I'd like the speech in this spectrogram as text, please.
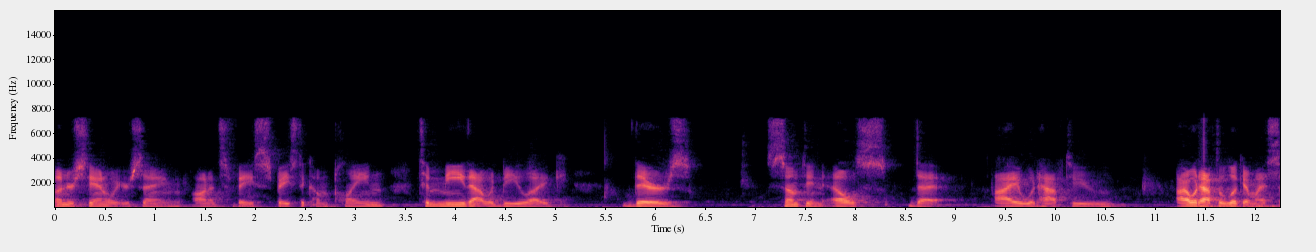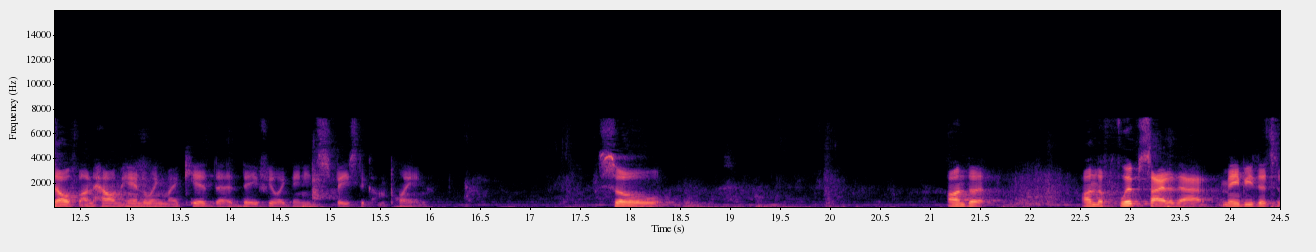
understand what you're saying on its face, space to complain, to me that would be like there's something else that I would have to I would have to look at myself on how I'm handling my kid that they feel like they need space to complain. So on the on the flip side of that, maybe this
